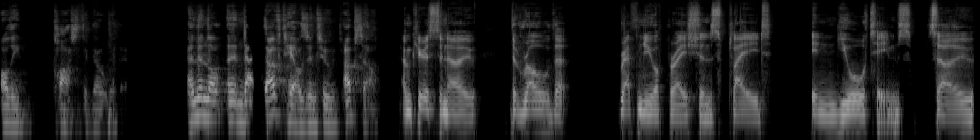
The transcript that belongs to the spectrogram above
all the costs that go with it. And then the, and that dovetails into upsell. I'm curious to know the role that revenue operations played in your teams. So,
